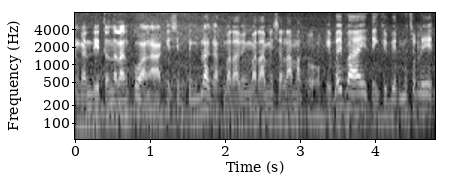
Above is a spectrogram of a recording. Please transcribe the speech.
Hanggang dito na lang po ang aking simpleng vlog at maraming maraming salamat po. Okay, bye-bye. Thank you very much ulit.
